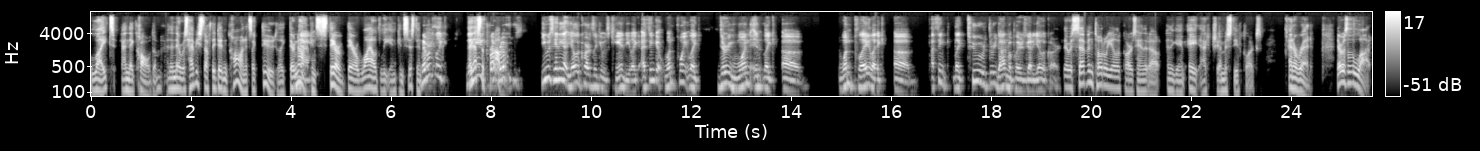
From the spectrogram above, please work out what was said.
light and they called them, and then there was heavy stuff they didn't call, and it's like, dude, like they're not Yeah. cons- they're they're wildly inconsistent. There was like they And that's the problem. he was handing out yellow cards like it was candy. Like I think at one point, like during one in like uh one play, like uh I think like two or three Dynamo players got a yellow card. There was seven total yellow cards handed out in the game. Eight actually. I missed Steve Clark's, and a red. There was a lot.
